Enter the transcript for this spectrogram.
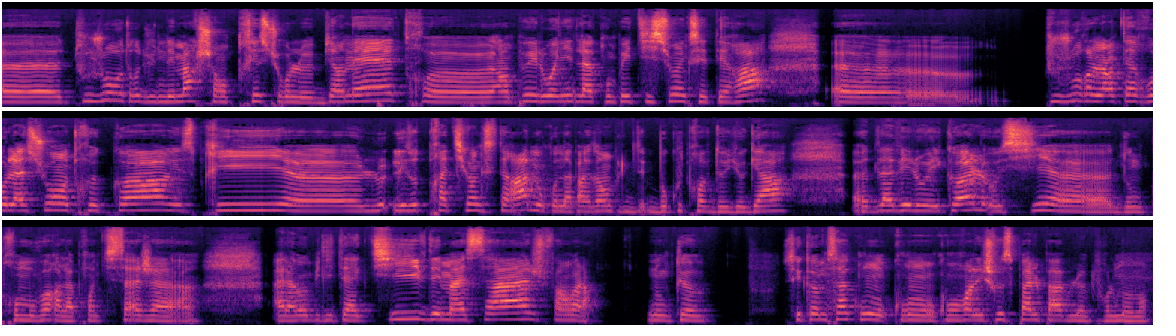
euh, toujours autour d'une démarche centrée sur le bien-être, un peu éloignée de la compétition, etc. toujours l'interrelation entre corps, esprit, les autres pratiquants, etc. Donc on a par exemple beaucoup de profs de yoga, de la vélo-école aussi, donc promouvoir l'apprentissage à, à, la mobilité active, des massages, enfin voilà. Donc c'est comme ça qu'on rend les choses palpables pour le moment.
